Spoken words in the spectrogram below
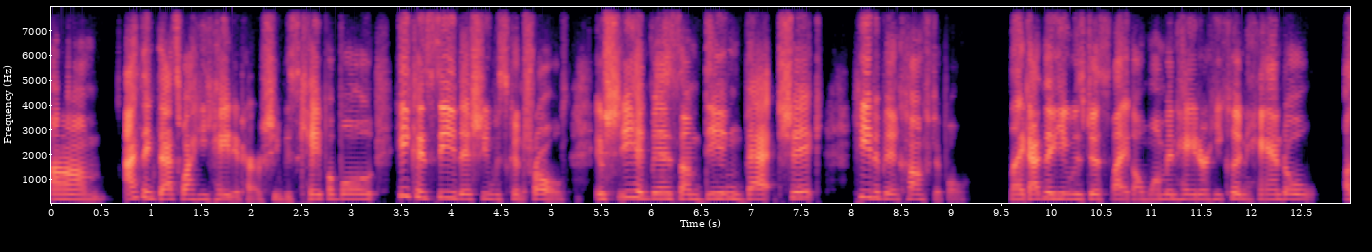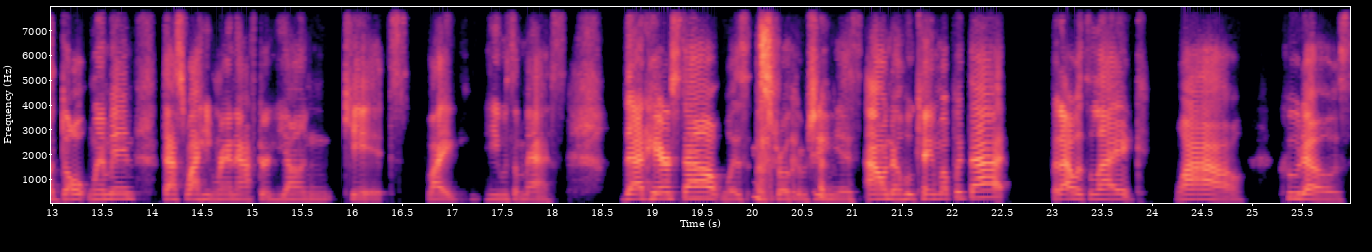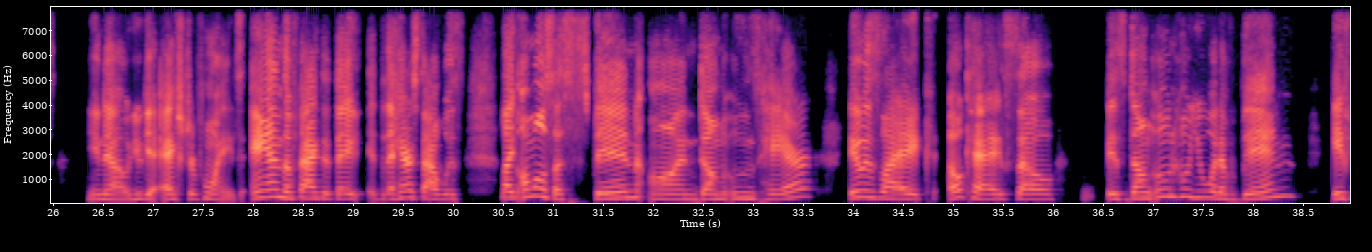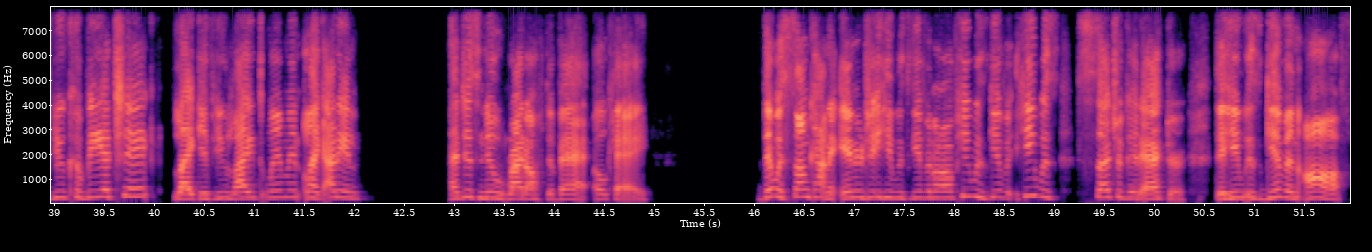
Um, I think that's why he hated her. She was capable. He could see that she was controlled. If she had been some ding bat chick, he'd have been comfortable. Like I think he was just like a woman hater. He couldn't handle adult women. That's why he ran after young kids. Like he was a mess that hairstyle was a stroke of genius. I don't know who came up with that, but I was like, wow, kudos. You know, you get extra points. And the fact that they the hairstyle was like almost a spin on Dong Eun's hair. It was like, okay, so is Dong Eun who you would have been if you could be a chick? Like if you liked women? Like I didn't I just knew right off the bat, okay, there was some kind of energy he was giving off. He was giving, he was such a good actor that he was giving off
